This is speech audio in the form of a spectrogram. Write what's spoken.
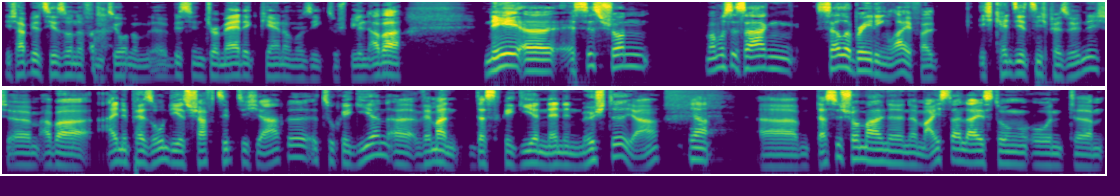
Ich habe jetzt hier so eine Funktion, um äh, ein bisschen Dramatic Piano-Musik zu spielen. Aber nee, äh, es ist schon, man muss es sagen, celebrating life, weil ich kenne sie jetzt nicht persönlich, ähm, aber eine Person, die es schafft, 70 Jahre äh, zu regieren, äh, wenn man das Regieren nennen möchte, ja, ja. ähm, das ist schon mal eine, eine Meisterleistung und ähm,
